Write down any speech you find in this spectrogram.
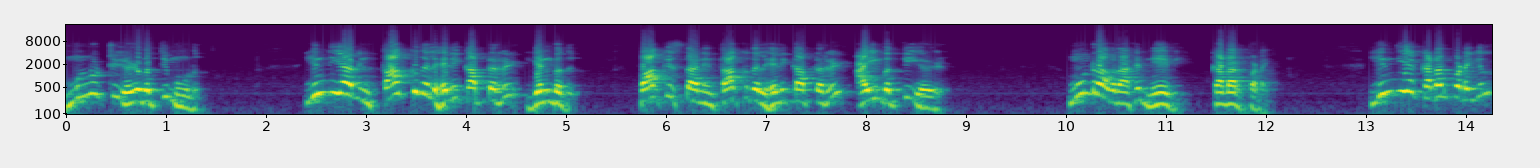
முன்னூற்றி எழுபத்தி மூணு இந்தியாவின் தாக்குதல் ஹெலிகாப்டர்கள் எண்பது. பாகிஸ்தானின் தாக்குதல் ஹெலிகாப்டர்கள் ஐம்பத்தி ஏழு. மூன்றாவதாக நேவி கடற்படை. இந்திய கடற்படையில்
